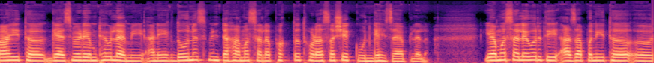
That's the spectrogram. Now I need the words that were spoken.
पहा इथं गॅस मिडियम ठेवला आहे मी आणि एक दोनच मिनटं हा मसाला फक्त थोडासा शेकवून घ्यायचा आहे आपल्याला. या मसाल्यावरती आज आपण इथं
